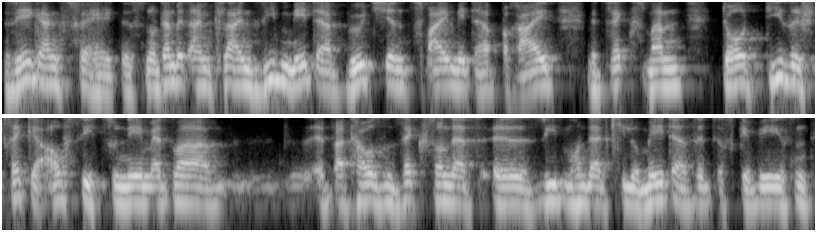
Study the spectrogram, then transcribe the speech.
Seegangsverhältnissen und dann mit einem kleinen sieben Meter Bötchen, zwei Meter breit, mit sechs Mann dort diese Strecke auf sich zu nehmen, etwa etwa 1600, äh, 700 Kilometer sind es gewesen.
